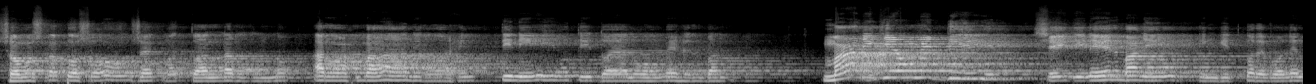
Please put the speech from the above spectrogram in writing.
সমস্ত প্রশংসা একমাত্র আল্লাহর জন্য আর রহমান রহিম তিনি অতি দয়ালু ও মেহেরবান মালিক সেই দিনের মালিক ইঙ্গিত করে বলেন,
